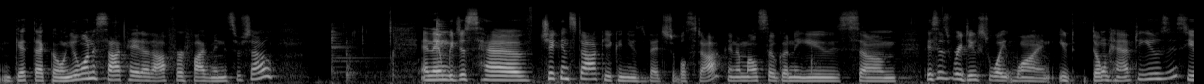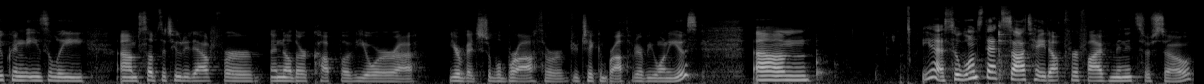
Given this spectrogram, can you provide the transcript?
and get that going. You'll want to saute that off for five minutes or so. And then we just have chicken stock. You can use vegetable stock. And I'm also going to use some, this is reduced white wine. You don't have to use this. You can easily um, substitute it out for another cup of your, uh, your vegetable broth or your chicken broth, whatever you want to use. Um, yeah, so once that's sauteed up for five minutes or so,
